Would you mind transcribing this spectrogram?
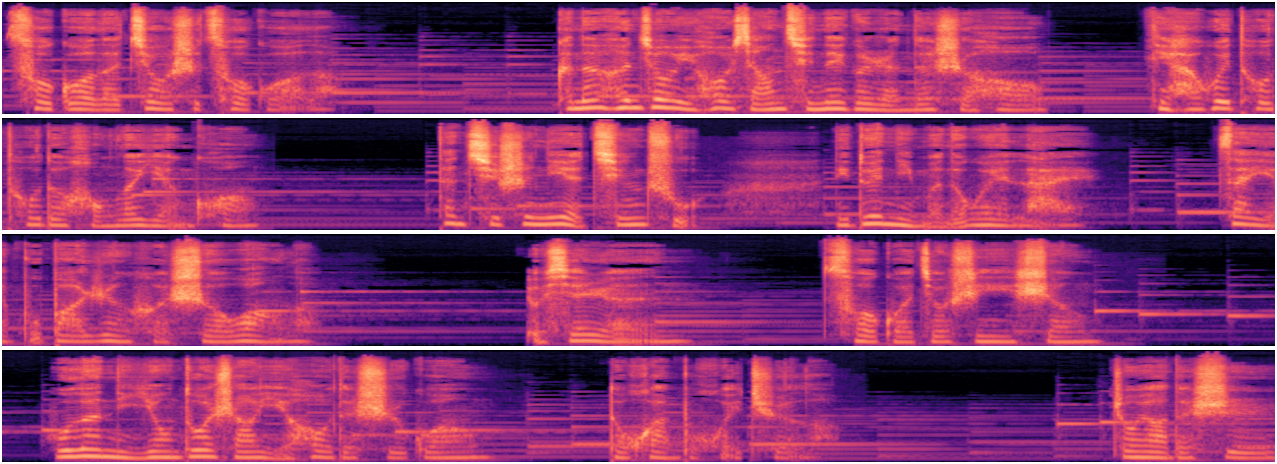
错过了就是错过了。可能很久以后想起那个人的时候，你还会偷偷的红了眼眶，但其实你也清楚。你对你们的未来，再也不抱任何奢望了。有些人，错过就是一生。无论你用多少以后的时光，都换不回去了。重要的是，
